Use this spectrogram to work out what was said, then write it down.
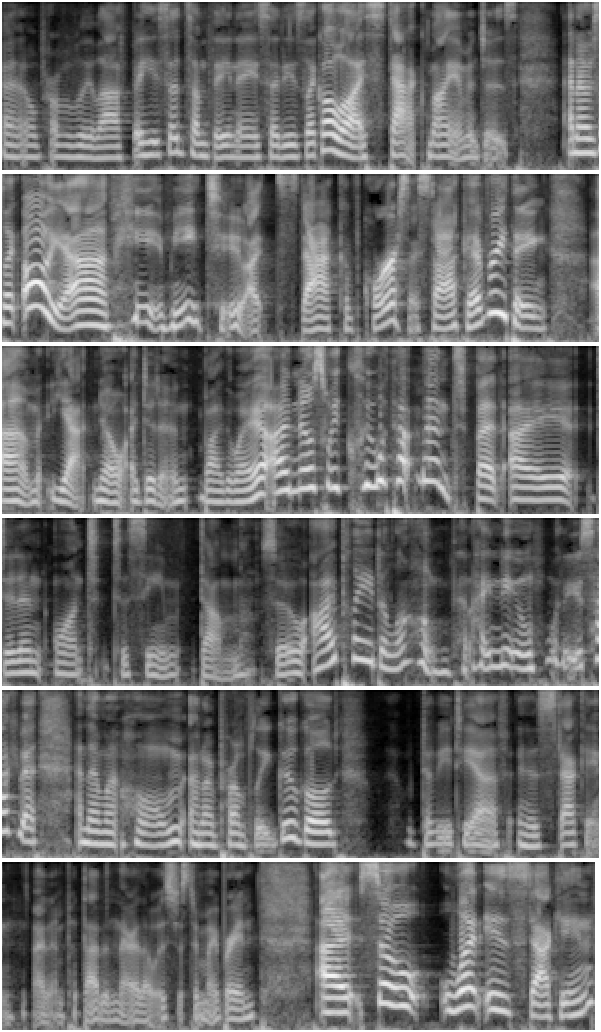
and he'll probably laugh. But he said something, and he said he's like, "Oh, well, I stack my images," and I was like, "Oh yeah, me, me too. I stack, of course, I stack everything." Um, yeah, no, I didn't. By the way, I had no sweet clue what that meant, but I didn't want to seem dumb, so I played along that I knew what he was talking about, and then went home and I promptly Googled WTF is stacking. I didn't put that in there. That was just in my brain. Uh, so, what is stacking?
